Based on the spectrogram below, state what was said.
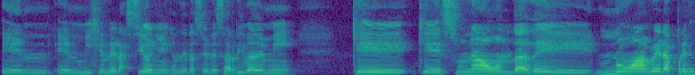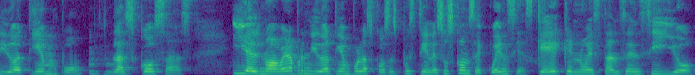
en, en mi generación y en generaciones arriba de mí, que, que es una onda de no haber aprendido a tiempo las cosas y el no haber aprendido a tiempo las cosas pues tiene sus consecuencias, que, que no es tan sencillo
